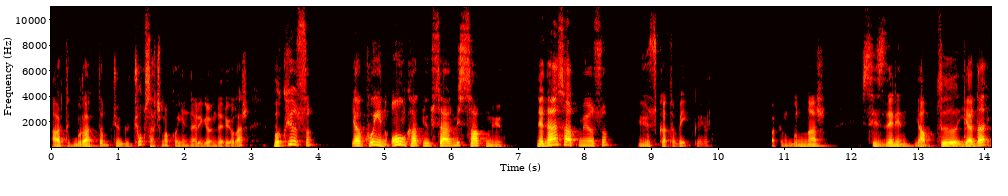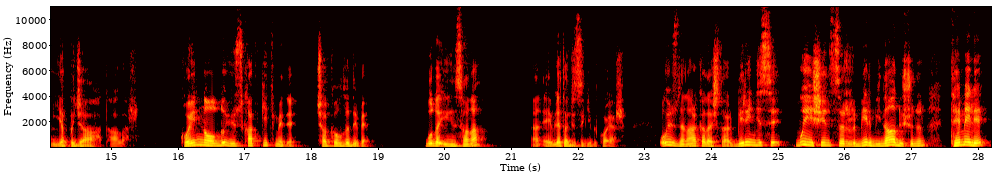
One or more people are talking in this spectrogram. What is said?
Artık bıraktım çünkü çok saçma coinleri gönderiyorlar. Bakıyorsun ya coin 10 kat yükselmiş satmıyor. Neden satmıyorsun? 100 katı bekliyorum. Bakın bunlar sizlerin yaptığı ya da yapacağı hatalar. Coin ne oldu? 100 kat gitmedi. Çakıldı dibe. Bu da insana yani evlet acısı gibi koyar. O yüzden arkadaşlar birincisi bu işin sırrı bir bina düşünün temeli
